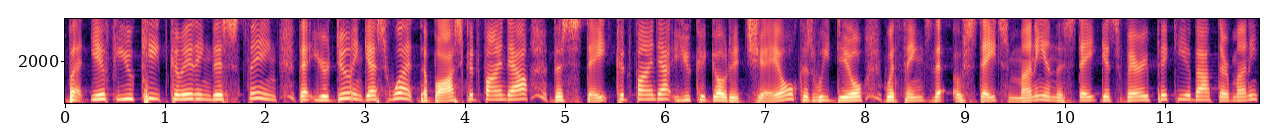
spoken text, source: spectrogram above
But if you keep committing this thing that you're doing, guess what? The boss could find out, the state could find out, you could go to jail because we deal with things that oh, state's money and the state gets very picky about their money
